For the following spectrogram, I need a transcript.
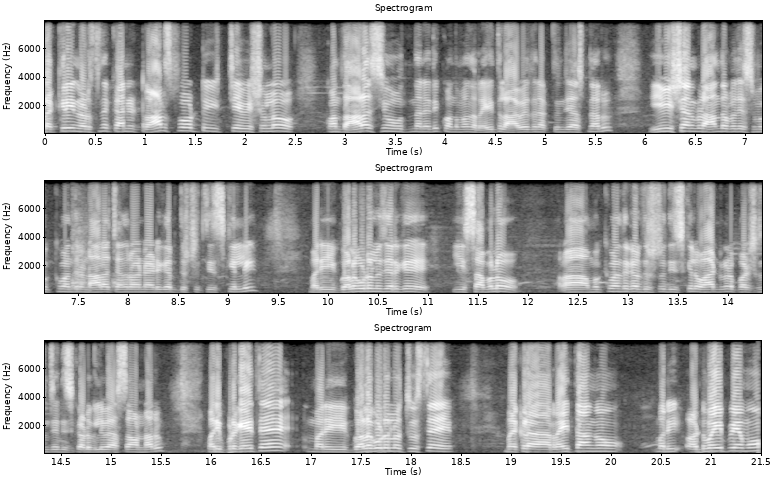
ప్రక్రియ నడుస్తుంది. కానీ ట్రాన్స్పోర్ట్ ఇచ్చే విషయంలో కొంత ఆలస్యం అవుతుందనేది కొంతమంది రైతులు ఆవేదన వ్యక్తం చేస్తున్నారు. ఈ విషయాన్ని కూడా ఆంధ్రప్రదేశ్ ముఖ్యమంత్రి నారా చంద్రబాబు నాయుడు గారి దృష్టికి తీసుకెళ్ళి మరి గొలగూడలో జరిగే ఈ సభలో ముఖ్యమంత్రి గారి దృష్టికి తీసుకెళ్ళి వాటిని కూడా పరిష్కరించే దిశగా అడుగులు వేస్తూ ఉన్నారు. మరి ఇప్పటికైతే మరి గొల్లగూడెంలో చూస్తే మరి ఇక్కడ రైతాంగం మరి అటువైపు ఏమో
